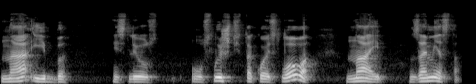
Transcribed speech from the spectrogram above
наиб. Если услышите такое слово, наиб, за место.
